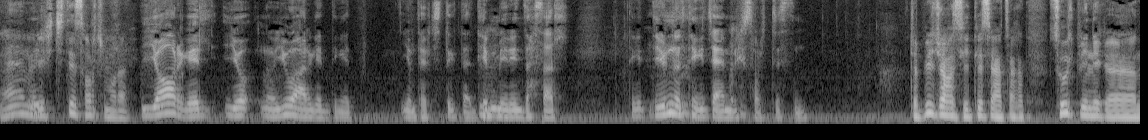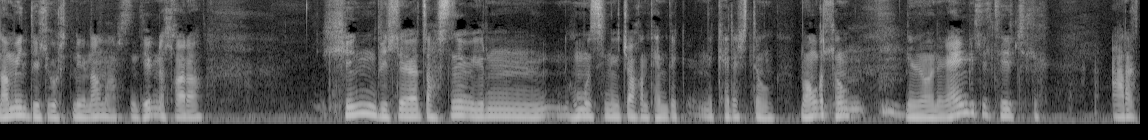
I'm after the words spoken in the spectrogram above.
Амар ихчтэй сурч мураа. Your гэл юу юу ар гэдэг ингээд юм тавьчихдаг да. Тэр мэрийн засаал. Тэгээд ер нь бол тэгж амар их сурч ирсэн. За би жоохон сэдээсээ хазаагаад сүүлд би нэг э, номын дэлгүүрт нэг ном харсан. Тэр нь болохоор хин блэ зосныг ер нь хүмүүсийн нэг жоохон таньдаг нэг карьертэй хүн. Монгол хүн нөгөө нэг англи хэл цээжлэх арга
